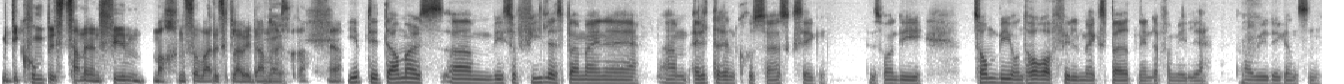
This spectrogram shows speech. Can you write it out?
mit den Kumpels zusammen einen Film machen. So war das, glaube ich, damals, ja. oder? Ja. Ich habe die damals, ähm, wie so vieles, bei meinen ähm, älteren Cousins gesehen. Das waren die Zombie- und Horrorfilm-Experten in der Familie. Da habe ich die ganzen,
